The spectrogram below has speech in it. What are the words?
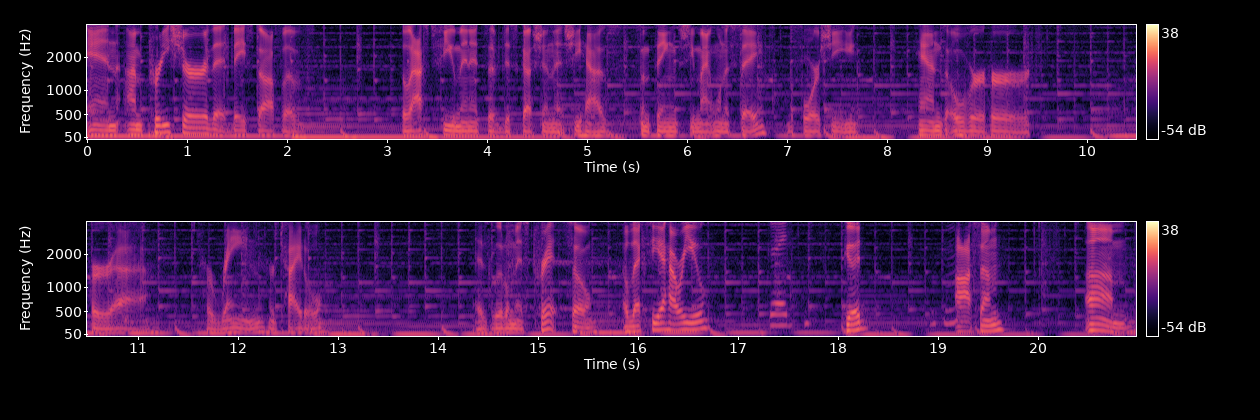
And I'm pretty sure that based off of the last few minutes of discussion that she has some things she might want to say before she hands over her her uh, her reign, her title as Little Miss Crit. So, Alexia, how are you? Good. Good. Awesome. Um,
